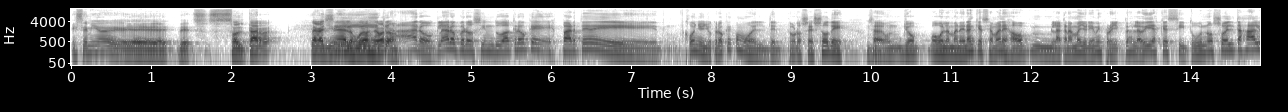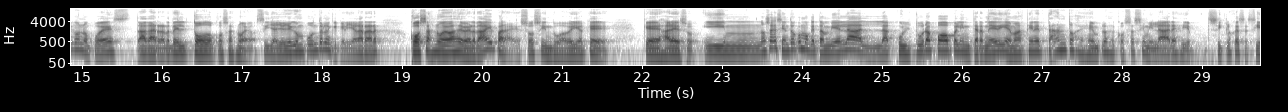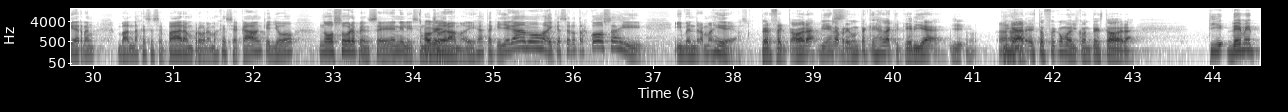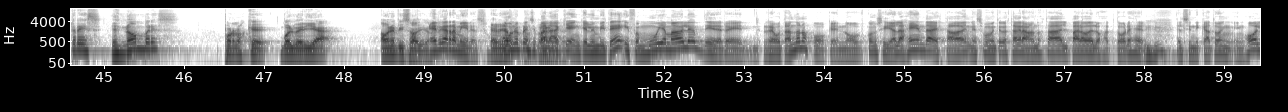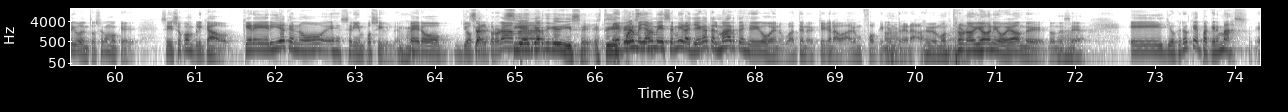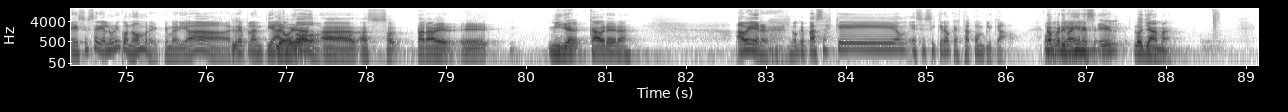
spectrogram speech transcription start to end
ese miedo de, de soltar la gallina de los Sí, huevos de oro? Claro, claro, pero sin duda creo que es parte de. Coño, yo creo que como el, del proceso de. O sea, un- yo, o la manera en que se ha manejado la gran mayoría de mis proyectos en la vida es que si tú no sueltas algo, no puedes agarrar del todo cosas nuevas. Sí, ya yo llegué a un punto en el que quería agarrar cosas nuevas de verdad y para eso sin duda habría que, que dejar eso. Y mm, no sé, siento como que también la, la cultura pop, el internet y demás tiene tantos ejemplos de cosas similares y de ciclos que se cierran, bandas que se separan, programas que se acaban, que yo no sobrepensé ni le hice mucho drama. Dije, hasta aquí llegamos, hay que hacer otras cosas y, y vendrán más ideas. Perfecto. Ahora viene la pregunta que es a la que quería lle- Ajá. llegar. Esto fue como el contexto ahora. Deme tres nombres por los que volvería a un episodio. Edgar Ramírez, Edgar uno principal, a quien que lo invité y fue muy amable, eh, re- rebotándonos porque no conseguía la agenda. Estaba en ese momento que estaba grabando, estaba el paro de los actores del, del sindicato en, en Hollywood, entonces como que se hizo complicado. Creería que no eh, sería imposible, pero yo O sea, para el programa... Si Edgar dice, dice estoy Edgar dispuesto. me llama y me dice, mira, llégate el martes. Yo digo, bueno, voy a tener que grabar un fucking entregado. Y me monto en un avión y voy a donde, donde sea. Eh, yo creo que, ¿para qué más? Ese sería el único nombre que me haría replantear Le voy todo. a- a soltar, a ver, eh, Miguel Cabrera. A ver, lo que pasa es que um, ese sí creo que está complicado. No, pero Porque imagínese, él lo llama.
